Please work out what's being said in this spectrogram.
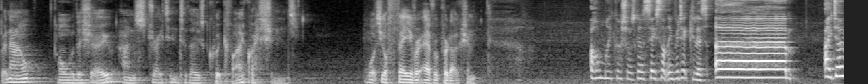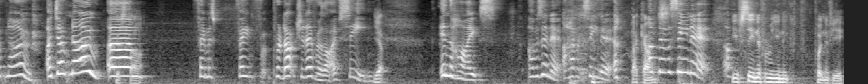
But now, on with the show and straight into those quickfire questions. What's your favourite ever production? Oh my gosh, I was going to say something ridiculous. Um, I don't know. I don't know. Um, famous favorite production ever that I've seen. Yep, In the Heights. I was in it. I haven't seen it. that counts. I've never seen it. I've- You've seen it from a unique point of view.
